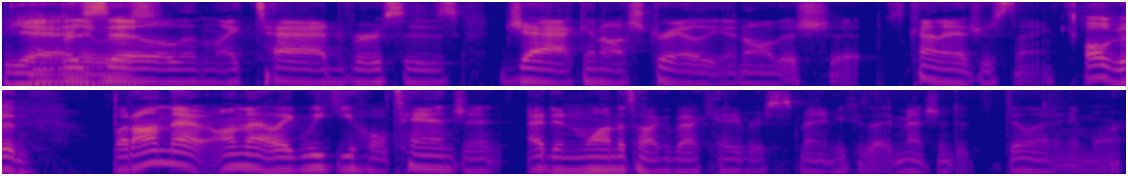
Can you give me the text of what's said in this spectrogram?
Yeah. in and was Brazil and like Tad versus Jack in Australia and all this shit. It's kind of interesting. all good. But on that on that like wiki hole tangent, I didn't want to talk about Kenny versus Spenny because I mentioned it to Dylan anymore.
